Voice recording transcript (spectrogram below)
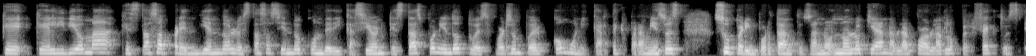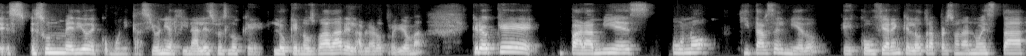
que, que, el idioma que estás aprendiendo lo estás haciendo con dedicación, que estás poniendo tu esfuerzo en poder comunicarte, que para mí eso es súper importante. O sea, no, no lo quieran hablar por hablarlo perfecto, es, es, es, un medio de comunicación y al final eso es lo que, lo que nos va a dar el hablar otro idioma. Creo que para mí es, uno, quitarse el miedo, eh, confiar en que la otra persona no está,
